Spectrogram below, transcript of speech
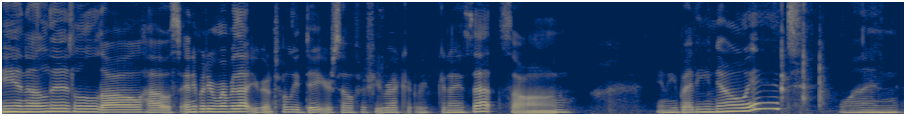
In a little dollhouse. Anybody remember that? You're going to totally date yourself if you rec- recognize that song. Anybody know it? One,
